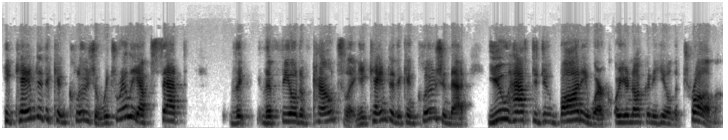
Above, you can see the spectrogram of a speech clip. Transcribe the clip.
he came to the conclusion, which really upset the, the field of counseling. He came to the conclusion that you have to do body work or you're not going to heal the trauma.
